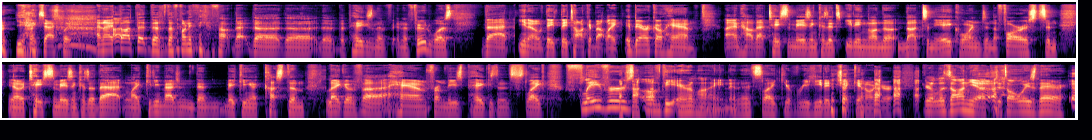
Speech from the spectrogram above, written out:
yeah, exactly. And I uh, thought that the, the funny thing about that the the the, the pigs and the, and the food was that you know they, they talk about like Iberico ham and how that tastes amazing because it's eating on the nuts and the acorns in the forests and you know it tastes amazing because of that. And like, can you imagine them making a custom leg of uh, ham from these pigs and it's like like flavors of the airline, and it's like your reheated chicken or your your lasagna because it's always there.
